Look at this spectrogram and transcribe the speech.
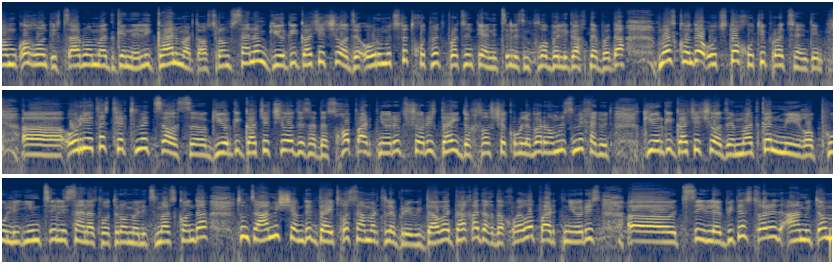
მამუკა ღლონტის წარმომადგენელი განმარტავს, რომ სანამ გიორგი გაჩეჩილაძე 55%-იანი წილის მფლობელი გახდებოდა, მას ჰქონდა 25%. 2011 წელს გიორგი გაჩეჩილაძესა და სხვა პარტნიორებს შორის დაიდო ხელშეკრულება, რომლის მიხედვით გიორგი გაჩეჩილაძე მათგან მიიღო ფული იმ წილის სანაცვლოდ, რომელიც მას ჰქონდა, თუმცა ამის შემდეგ დაიწყო სამართლებრივი დავა, დაყადაღდა ყველა პარტნიორის წილები და სწორედ ამიტომ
